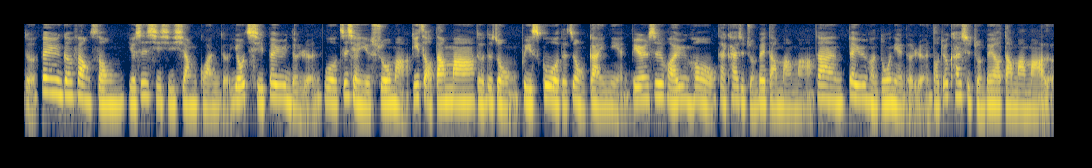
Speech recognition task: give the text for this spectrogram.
的，备孕跟放松也是息息相关的。尤其备孕的人，我之前也说嘛，提早当妈的这种 preschool 的这种概念。年，别人是怀孕后才开始准备当妈妈，但备孕很多年的人早就开始准备要当妈妈了，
